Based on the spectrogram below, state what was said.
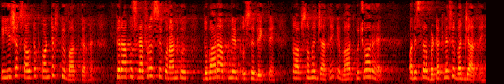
کہ یہ شخص آؤٹ آف کانٹیکٹ کی بات کر رہا ہے۔ پھر آپ اس ریفرنس سے قرآن کو دوبارہ اپنے اس سے دیکھتے ہیں۔ تو آپ سمجھ جاتے ہیں کہ بات کچھ اور ہے اور اس طرح بھٹکنے سے بچ جاتے ہیں۔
